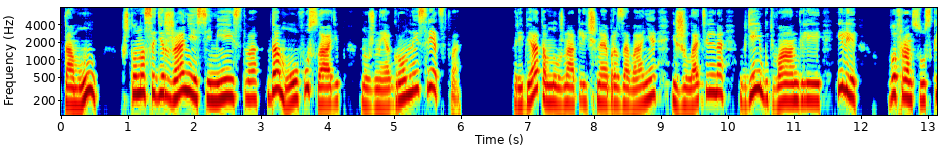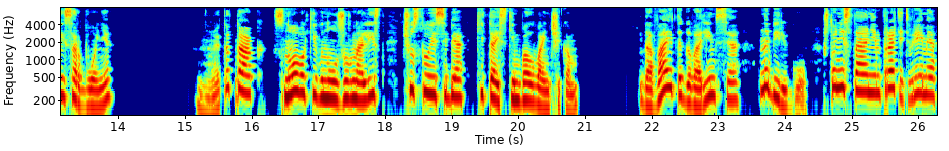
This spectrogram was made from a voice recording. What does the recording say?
тому, что на содержание семейства, домов, усадеб нужны огромные средства. Ребятам нужно отличное образование и желательно где-нибудь в Англии или во французской Сорбонне. Ну это так, снова кивнул журналист, чувствуя себя китайским болванчиком. Давай договоримся на берегу что не станем тратить время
